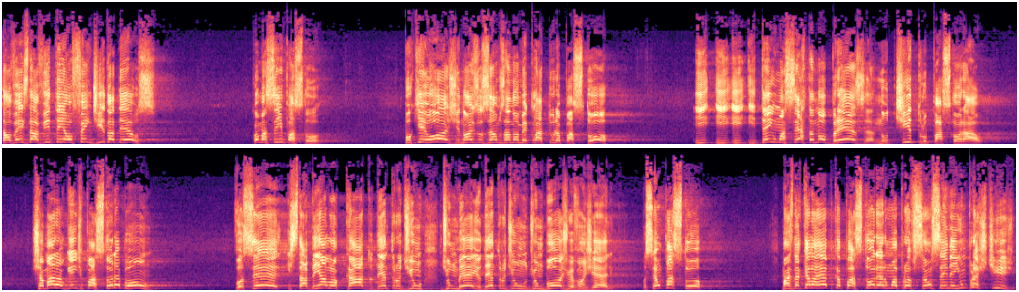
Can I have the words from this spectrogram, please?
talvez Davi tenha ofendido a Deus. Como assim, pastor? Porque hoje nós usamos a nomenclatura pastor e, e, e, tem uma certa nobreza no título pastoral. Chamar alguém de pastor é bom. Você está bem alocado dentro de um, de um meio, dentro de um, de um bojo evangélico. Você é um pastor. Mas naquela época, pastor era uma profissão sem nenhum prestígio.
